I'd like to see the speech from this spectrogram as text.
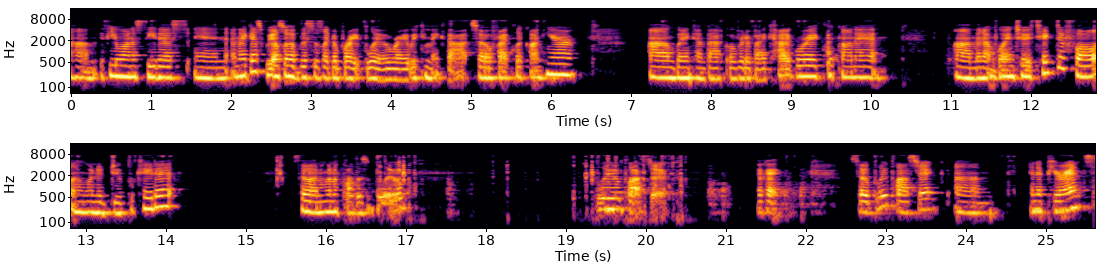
Um, if you want to see this in, and I guess we also have this as like a bright blue, right? We can make that. So if I click on here, I'm going to come back over to by category, click on it, um, and I'm going to take default and I'm going to duplicate it. So I'm going to call this blue. Blue plastic. Okay, so blue plastic. Um, in appearance,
